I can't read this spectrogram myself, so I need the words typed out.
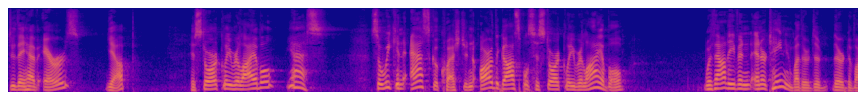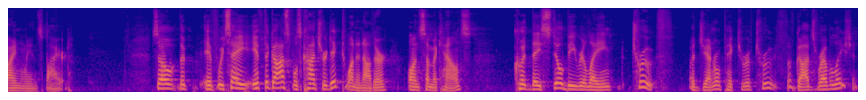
Do they have errors? Yep. Historically reliable? Yes. So we can ask a question Are the Gospels historically reliable? without even entertaining whether they're divinely inspired. So, the, if we say if the Gospels contradict one another on some accounts, could they still be relaying truth, a general picture of truth, of God's revelation?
